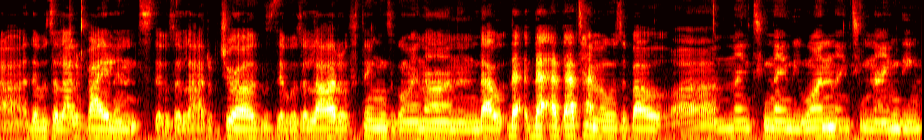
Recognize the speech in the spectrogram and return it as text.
uh, there was a lot of violence there was a lot of drugs there was a lot of things going on. And that, that, that at that time it was about uh, 1991 1990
